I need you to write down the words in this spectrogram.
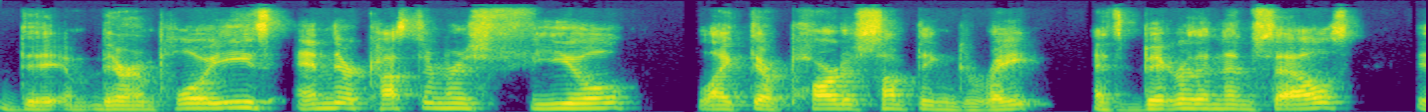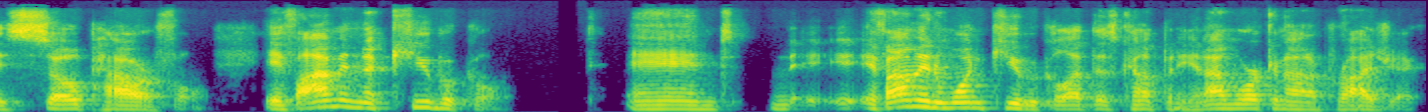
the, their employees and their customers feel like they're part of something great that's bigger than themselves is so powerful. If I'm in a cubicle and if I'm in one cubicle at this company and I'm working on a project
